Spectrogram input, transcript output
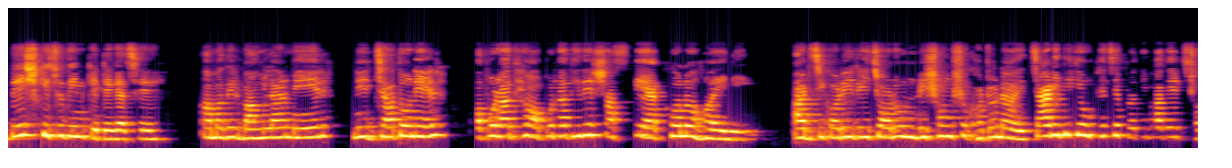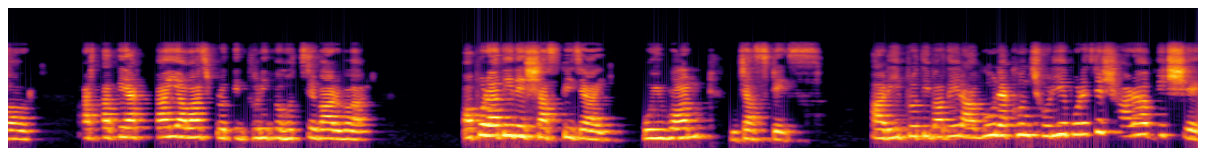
বেশ কিছুদিন কেটে গেছে। আমাদের বাংলার মেয়ের নির্যাতনের অপরাধে অপরাধীদের শাস্তি এখনও হয়নি। আরজিকরের এই চরম নৃশংস ঘটনায় চারিদিকে উঠেছে প্রতিবাদের ঝড়। আর তাতে একটাই আওয়াজ প্রতিধ্বনিত হচ্ছে বারবার। অপরাধীদের শাস্তি চাই। উই ওয়ান্ট জাস্টিস আর এই প্রতিবাদের আগুন এখন ছড়িয়ে পড়েছে সারা বিশ্বে।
